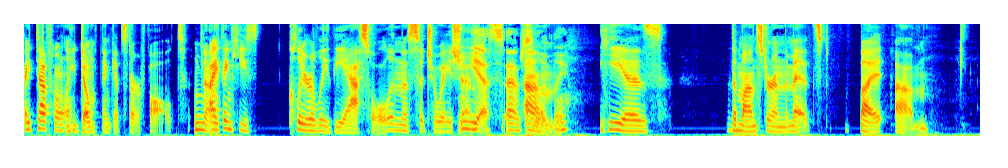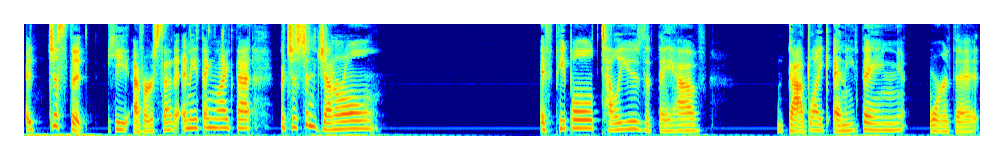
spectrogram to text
I definitely don't think it's their fault. No. I think he's clearly the asshole in this situation. Yes, absolutely. He is the monster in the midst. But um it, just that he ever said anything like that, but just in general if people tell you that they have godlike anything or that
